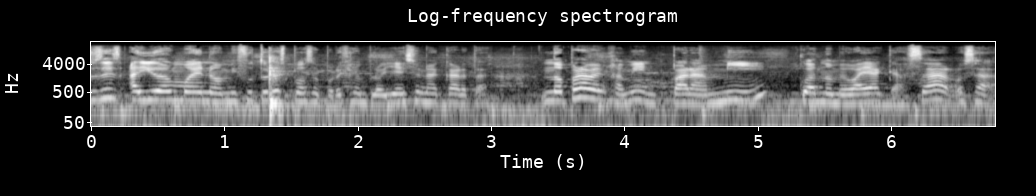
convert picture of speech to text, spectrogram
Entonces ayudan, bueno, mi futuro esposo, por ejemplo, ya hice una carta. No para Benjamín, para mí cuando me vaya a casar. O sea,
